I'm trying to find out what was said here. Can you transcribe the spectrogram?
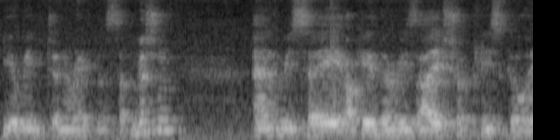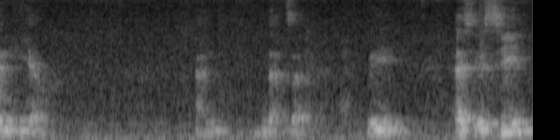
here we generate the submission. And we say, okay, the result should please go in here. And that's it. We, as you see,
